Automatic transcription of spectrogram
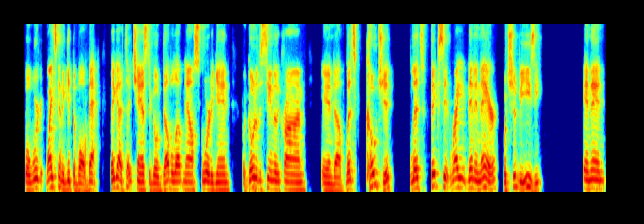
but we're White's going to get the ball back. They got a chance to go double up now, score it again, but go to the scene of the crime and uh, let's coach it. Let's fix it right then and there, which should be easy. And then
